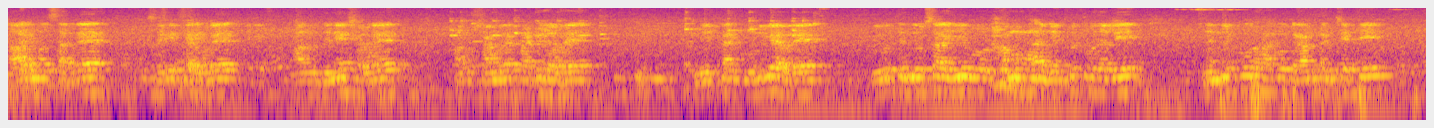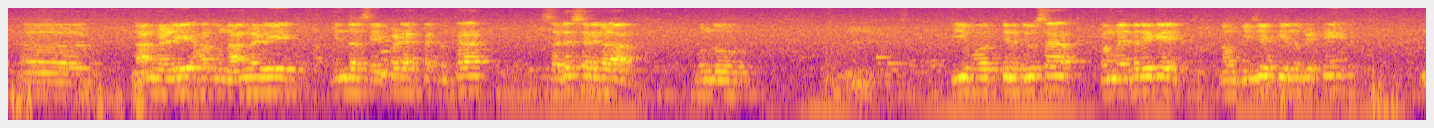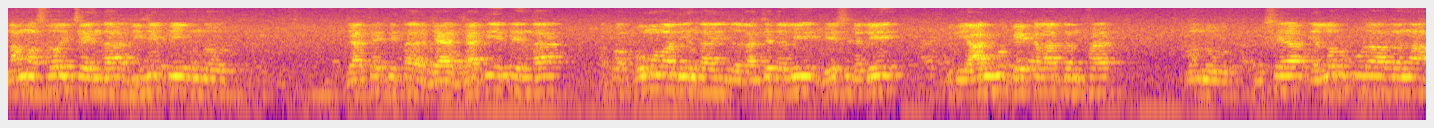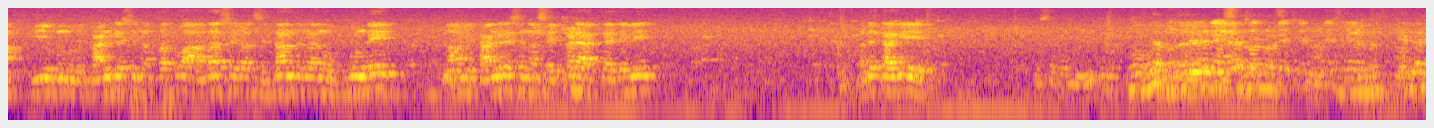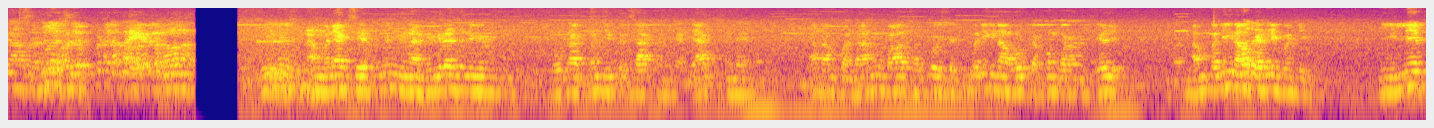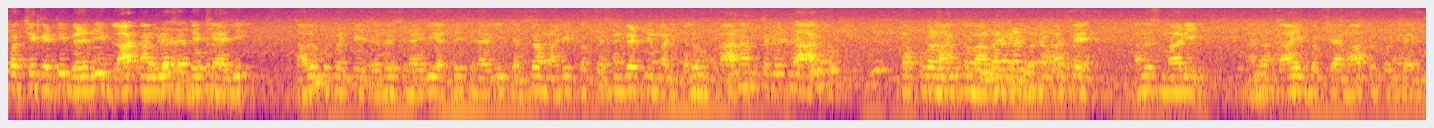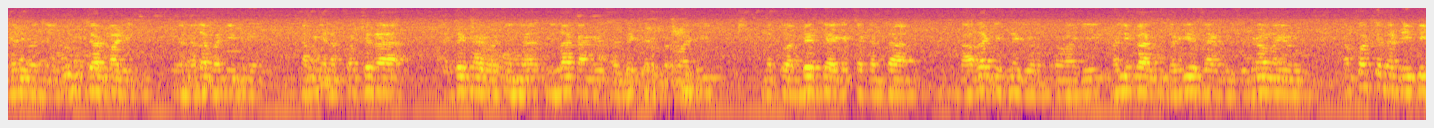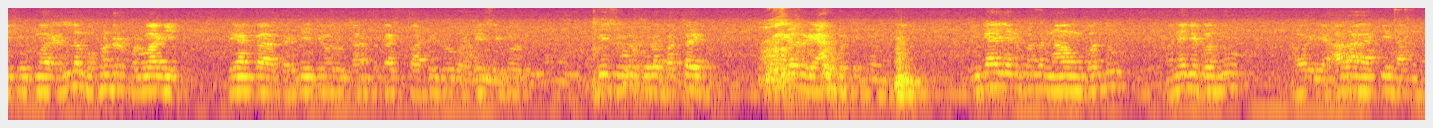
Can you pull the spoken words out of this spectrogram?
ನಾರಮಸ್ ಅವರೇ ಶರೀಫ್ ಅವರೇ ಹಾಗೂ ದಿನೇಶ್ ಅವರೇ ಹಾಗೂ ಶಾಮರಾಯ್ ಪಾಟೀಲ್ ಅವರೇ ನೀಲಕಾಂತ್ ಮುನಿಗೆ ಅವರೇ ಇವತ್ತಿನ ದಿವಸ ಈ ತಮ್ಮ ಒಂದು ನೇತೃತ್ವದಲ್ಲಿ ನಂದಿಪುರ್ ಹಾಗೂ ಗ್ರಾಮ ಪಂಚಾಯತಿ ನಾಂಗಳ್ಳಿ ಹಾಗೂ ನಾಂಗಳ್ಳಿ ಇಂದ ಸೇರ್ಪಡೆ ಆಗ್ತಕ್ಕಂಥ ಸದಸ್ಯರುಗಳ ಒಂದು ಇವತ್ತಿನ ದಿವಸ ನಮ್ಮ ಎದುರಿಗೆ ನಾವು ಬಿ ಜೆ ಪಿಯನ್ನು ಬಿಟ್ಟು ನಮ್ಮ ಸ್ವಇಚ್ಛೆಯಿಂದ ಬಿ ಜೆ ಪಿ ಒಂದು ಜಾತ್ಯತೀತ ಜಾತೀಯತೆಯಿಂದ ಅಥವಾ ಕೋಮುವಾದಿಯಿಂದ ಇದು ರಾಜ್ಯದಲ್ಲಿ, ದೇಶದಲ್ಲಿ ಇದು ಯಾರಿಗೂ ಬೇಕಲಾದಂಥ ಒಂದು ವಿಷಯ. ಎಲ್ಲರೂ ಕೂಡ ಅದನ್ನು ಈ ಒಂದು ಕಾಂಗ್ರೆಸ್ಸಿನ ತತ್ವ, ಆದರ್ಶಗಳ ಸಿದ್ಧಾಂತಗಳನ್ನು ಒಪ್ಪಿಕೊಂಡೇ ನಾವು ಈ ಕಾಂಗ್ರೆಸ್ಸನ್ನು ಸೇರ್ಪಡೆ ಆಗ್ತಾ ಇದ್ದೀವಿ. ಅದಕ್ಕಾಗಿ ನಮ್ಮ ಮನ್ಯಾಗ ಸೇರ್ತೀನಿ, ನಾನು ಇಂಗ್ರಾಜಿನ ಮೂರ್ನಾಲ್ಕು ಮಂದಿ ಇದ್ರೆ ಸಾಕು ನನಗೆ ಯಾಕೆ ಸುಮ್ಮನೆ ನಾನು ನಮ್ಮ ನಾನು ಭಾಳ ಸಂತೋಷ. ಮನೆಗೆ ನಾವು ಹೋಗಿ ಕರ್ಕೊಂಬರೋಣ ಅಂತ ಹೇಳಿ. ನಮ್ಮ ಮನೆಗೆ ನಾವು ಕರ್ಲಿಕ್ಕೆ ಬಂದೀವಿ. ನೀ ಇಲ್ಲೇ ಪಕ್ಷ ಕಟ್ಟಿ ಬೆಳೆದು ಬ್ಲಾಕ್ ಕಾಂಗ್ರೆಸ್ ಅಧ್ಯಕ್ಷರಾಗಿ, ತಾಲೂಕು ಪಂಚಾಯತ್ ಸದಸ್ಯರಾಗಿ, ಅಧ್ಯಕ್ಷರಾಗಿ ಕೆಲಸ ಮಾಡಿ, ಪಕ್ಷ ಸಂಘಟನೆ ಮಾಡಿ. ಕೆಲವು ಕಾರಣಾಂತರಗಳಿಂದ ಆಗ್ತವೆ. ತಪ್ಪುಗಳು ಆಗ್ತವೆ. ಆದಾಗ ಮತ್ತೆ ಮನಸ್ಸು ಮಾಡಿ ನನ್ನ ತಾಯಿ ಪಕ್ಷ, ಮಾತೃ ಪಕ್ಷ ಅಂತ ಹೇಳಿ ಇವತ್ತೆಲ್ಲರೂ ವಿಚಾರ ಮಾಡಿ ಇವನ್ನೆಲ್ಲ ಬಂದಿದ್ದೀನಿ ನಮಗೆ ನಮ್ಮ ಪಕ್ಷದ ಅಧ್ಯಕ್ಷರ ವತಿಯಿಂದ ಜಿಲ್ಲಾ ಕಾಂಗ್ರೆಸ್ ಅಧ್ಯಕ್ಷರ ಪರವಾಗಿ ಮತ್ತು ಅಭ್ಯರ್ಥಿಯಾಗಿರ್ತಕ್ಕಂಥ ರಾಧಾಕೃಷ್ಣಜಿಯವರ ಪರವಾಗಿ ಮಲ್ಲಿಕಾರ್ಜುನ ಖರ್ಗೆ ಸಾಹೇಬರು ಸಿದ್ದರಾಮಯ್ಯವರು ನಮ್ಮ ಪಕ್ಷದ ಡಿ ಪಿ ಶಿವಕುಮಾರ್, ಎಲ್ಲ ಮುಖಂಡರ ಪರವಾಗಿ ಪ್ರಿಯಾಂಕಾ ಖರ್ಗೆಜಿಯವರು ಪ್ರಕಾಶ್ ಪಾಟೀಲು ಅಜಯ್ ಸಿಂಗ್ ಅವರು, ಅಜಯ್ ಸಿಂಗ್ ಅವರು ಕೂಡ ಬರ್ತಾ ಇದ್ದರು ಯಾಕೆ ಬರ್ತಿದ್ರು ಅಂತ. ಹೀಗಾಗಿ ಏನಪ್ಪ ಅಂದ್ರೆ ನಾವು ಬಂದು ಮನೆಗೆ ಬಂದು ಅವರಿಗೆ ಹಾರ ಹಾಕಿ ನಮ್ಮ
